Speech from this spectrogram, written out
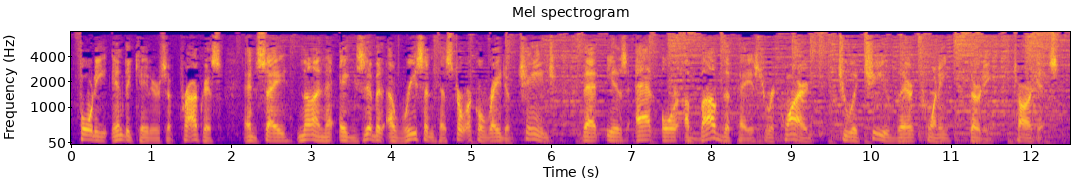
40 indicators of progress and say none exhibit a recent historical rate of change that is at or above the pace required to achieve their 2030 targets.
